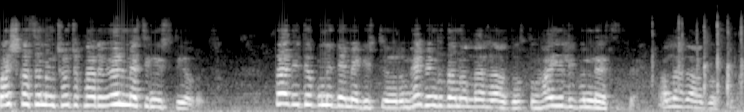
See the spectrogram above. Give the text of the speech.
başkasının çocukları ölmesin istiyoruz. Sadece bunu demek istiyorum. Hepinizden Allah razı olsun. Hayırlı günler size. Allah razı olsun.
